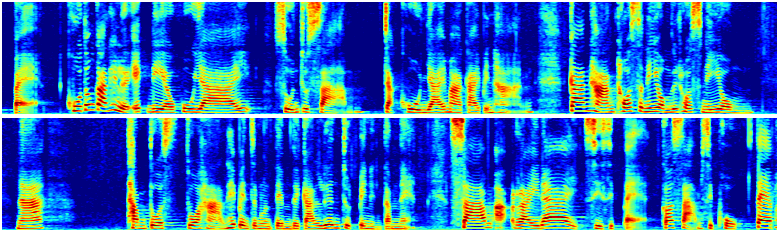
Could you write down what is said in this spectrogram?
4.8 ครูต้องการให้เหลือ x เดียว ครูย้าย 0.3 จากคูณย้ายมากลายเป็นหาร การหารทศนิยมด้วยทศนิยมนะทำตัวตัวหารให้เป็นจำนวนเต็มโดยการเลื่อนจุดไป 1ตำแหน่ง 3 อะไรได้ 48 ก็ 36 แต่เผ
